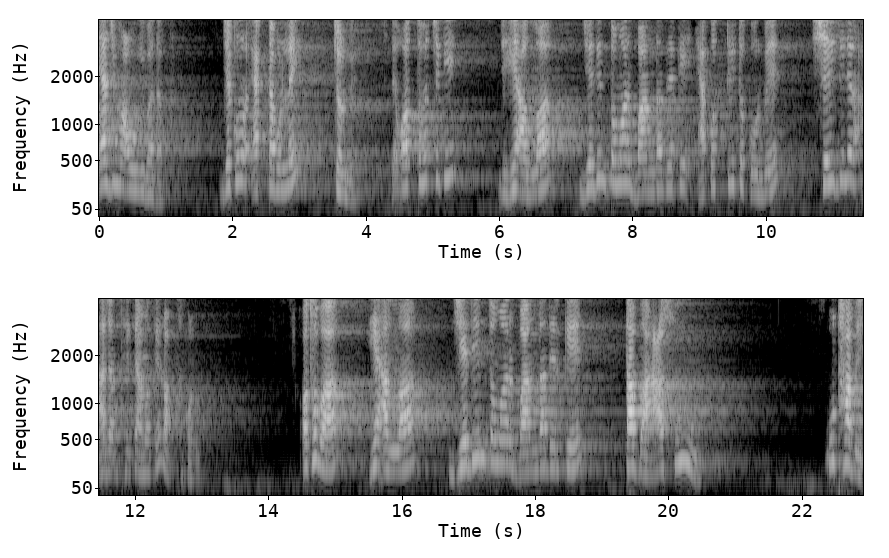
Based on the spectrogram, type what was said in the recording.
ইয়াজমাউ ইবাদাক। যে কোনো একটা বললেই চলবে। অর্থ হচ্ছে কি? যে হে আল্লাহ, যেদিন তোমার বান্দাদেরকে একত্রিত করবে, সেই দিনের আজাব থেকে আমাকে রক্ষা করো। অথবা, হে আল্লাহ, যেদিন তোমার বান্দাদেরকে তাবাসু উঠাবে,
